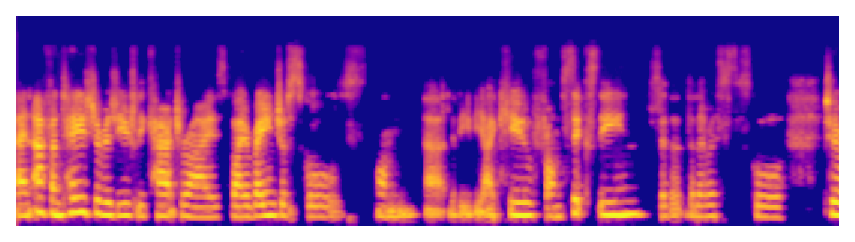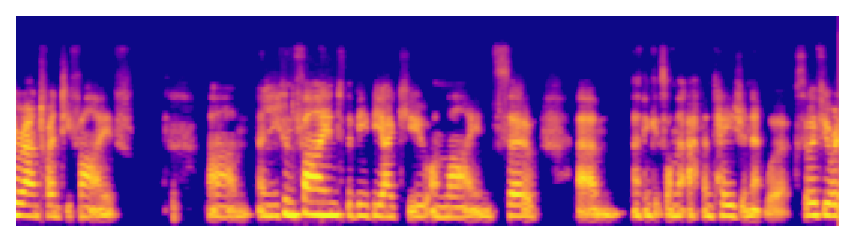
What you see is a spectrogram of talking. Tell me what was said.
And aphantasia is usually characterized by a range of scores on uh, the VVIQ from 16, so that the lowest score, to around 25. Um, and you can find the VVIQ online. So um, I think it's on the Aphantasia network. So if you're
